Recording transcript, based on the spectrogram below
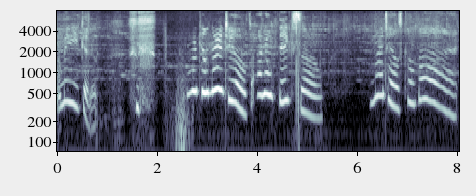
Or maybe you could have. I'm kill Ninetales. I don't think so. Ninetales, come back.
